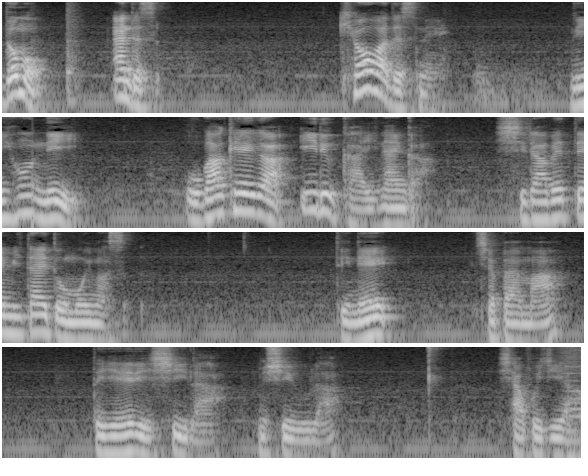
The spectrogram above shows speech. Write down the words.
どうも、アンです。今日はですね、日本にお化けがいるかいないか調べてみたいと思います。でね、ジャパンマ、テエリシーラ、ムシウラ、シャフジアン。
